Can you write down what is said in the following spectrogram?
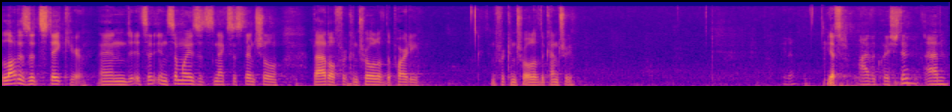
A lot is at stake here, and it's in some ways it's an existential battle for control of the party and for control of the country. You know, yes. I have a question. Um,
